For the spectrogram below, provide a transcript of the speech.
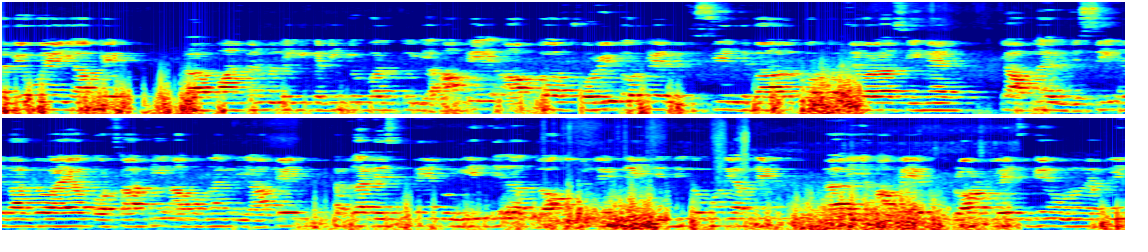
لگے ہوئے ہیں یہاں پہ پانچ نمبر کی کٹنگ کے اوپر، تو یہاں پہ آپ فوری طور پہ رجسٹری انتقال اور قبضے والا سین ہے کہ آپ نے رجسٹری انتقال کروایا اور ساتھ ہی آپ اپنا یہاں پہ قبضہ لے سکتے ہیں۔ تو یہ بلاکس جو ہیں، جن لوگوں نے اپنے یہاں پہ پلاٹ لے چکے ہیں، انہوں نے اپنے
